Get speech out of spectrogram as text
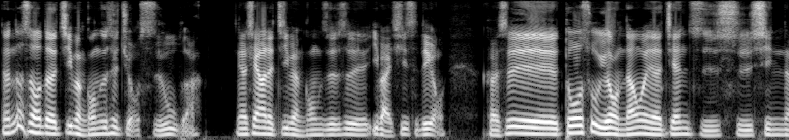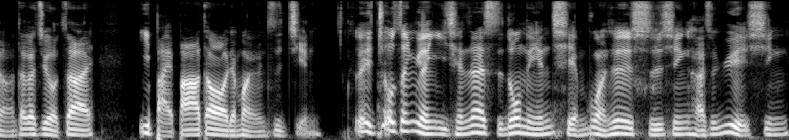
那那时候的基本工资是九十五啦，那现在的基本工资是一百七十六。可是多数游泳单位的兼职时薪呢，大概只有在一百八到两百元之间。所以救生员以前在十多年前，不管是时薪还是月薪。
